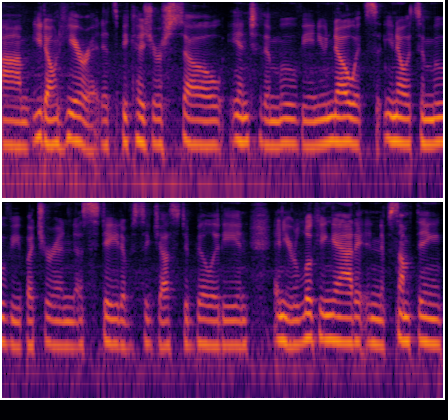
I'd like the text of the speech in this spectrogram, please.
um, you don't hear it. It's because you're so into the movie and you know it's you know it's a movie but you're in a state of suggestibility and, and you're looking at it and if something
